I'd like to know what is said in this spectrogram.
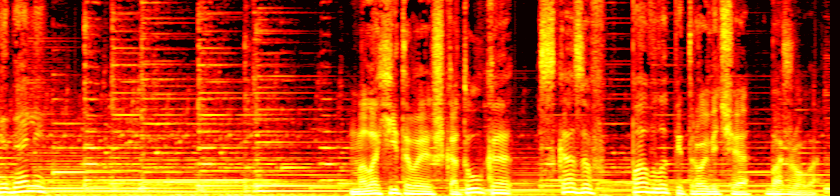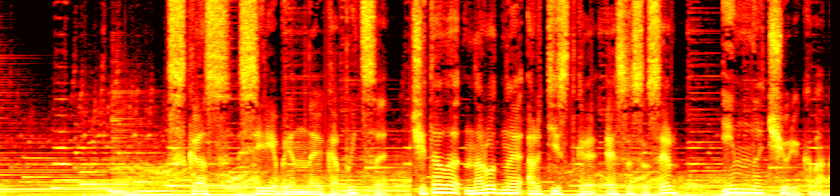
Видали? Малахитовая шкатулка сказов Павла Петровича Бажова. Сказ «Серебряная копытца» читала народная артистка СССР Инна Чурикова.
